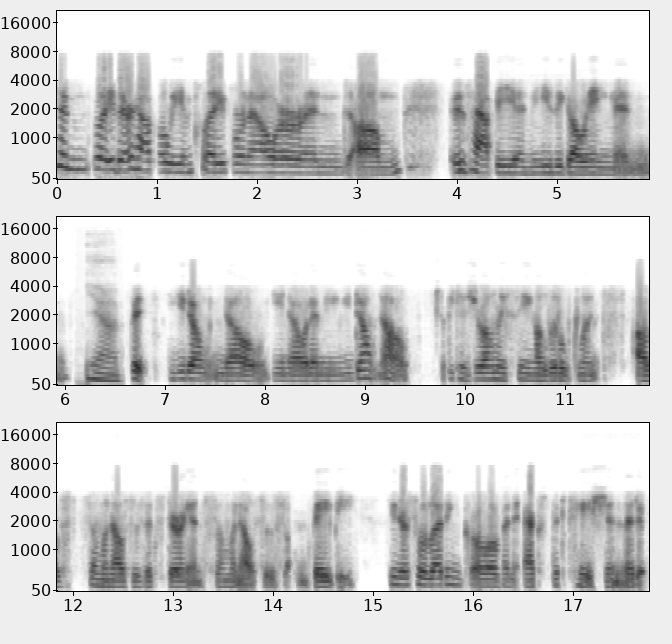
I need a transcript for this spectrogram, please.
can lay there happily and play for an hour and um is happy and easygoing and yeah. But you don't know, you know what I mean? You don't know because you're only seeing a little glimpse of someone else's experience, someone else's baby You know, so letting go of an expectation that it's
